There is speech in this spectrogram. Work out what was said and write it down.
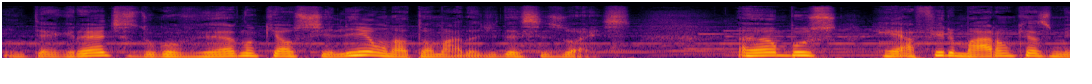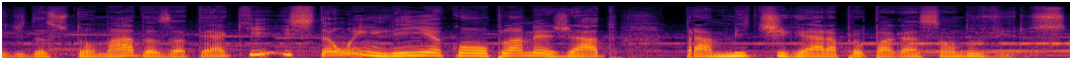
integrantes do governo que auxiliam na tomada de decisões. Ambos reafirmaram que as medidas tomadas até aqui estão em linha com o planejado para mitigar a propagação do vírus.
